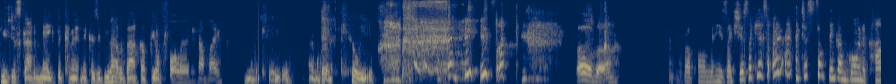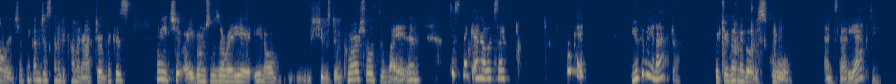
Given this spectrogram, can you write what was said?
you just got to make the commitment because if you have a backup, you'll fall in. And I'm like, I'm gonna kill you. I'm gonna kill you. And he's like, oh, the drop home, and he's like, she's like, yes, I, I just don't think I'm going to college. I think I'm just gonna become an actor because I mean, she, Abrams was already, you know, she was doing commercials through my, and just think, and I was like, okay, you can be an actor, but you're going to go to school and study acting.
